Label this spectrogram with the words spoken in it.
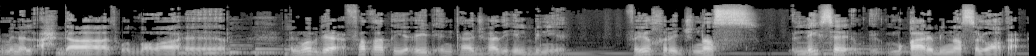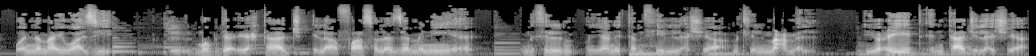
من الأحداث والظواهر. المبدع فقط يعيد إنتاج هذه البنية فيخرج نص ليس مقارب لنص الواقع وإنما يوازيه المبدع يحتاج إلى فاصلة زمنية مثل يعني تمثيل الأشياء مثل المعمل. يعيد إنتاج الأشياء.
